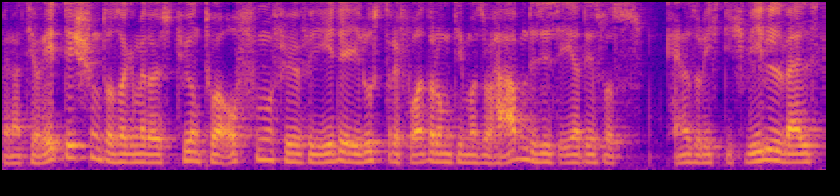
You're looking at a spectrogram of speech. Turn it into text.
Bei einer theoretischen, da sage ich mir, da ist Tür und Tor offen für, für jede illustre Forderung, die wir so haben. Das ist eher das, was keiner so richtig will, weil es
